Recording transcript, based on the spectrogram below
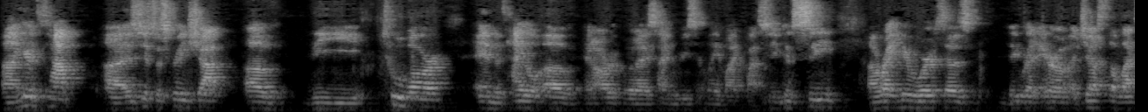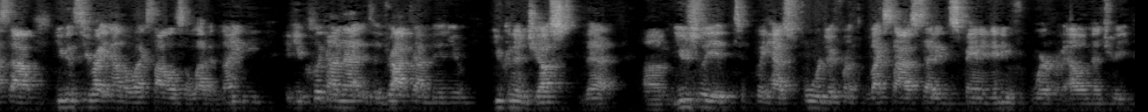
Uh, here at the top uh, is just a screenshot of the toolbar and the title of an article that I assigned recently in my class. So you can see uh, right here where it says big red arrow, adjust the Lexile. You can see right now the Lexile is 1190. If you click on that, it's a drop-down menu. You can adjust that. Um, usually it typically has four different Lexile settings spanning anywhere from elementary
